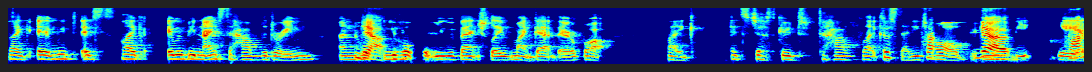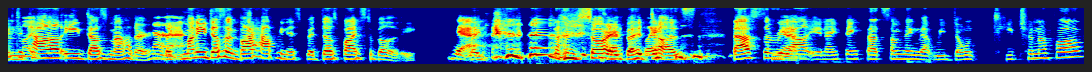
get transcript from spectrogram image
like it we it's like it would be nice to have the dream and hope, Yeah. you hope that you eventually might get there, but like it's just good to have like Just a steady pra- job. yeah, and, like, practicality does matter. Like money doesn't buy happiness but it does buy stability yeah. i'm sorry but it does that's the Yeah. reality and i think that's something that we don't teach enough of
